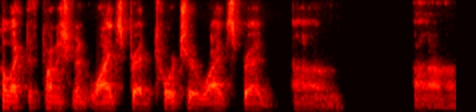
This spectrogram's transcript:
collective punishment, widespread torture, widespread um, uh,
